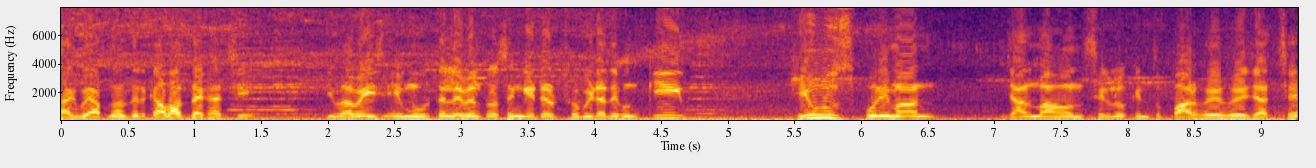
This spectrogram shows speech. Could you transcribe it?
থাকবে। আপনাদেরকে আবার দেখাচ্ছি কীভাবে এই মুহূর্তে লেভেল ক্রসিং গেটের ছবিটা। দেখুন কি হিউজ পরিমাণ যানবাহন, সেগুলো কিন্তু পার হয়ে হয়ে যাচ্ছে।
